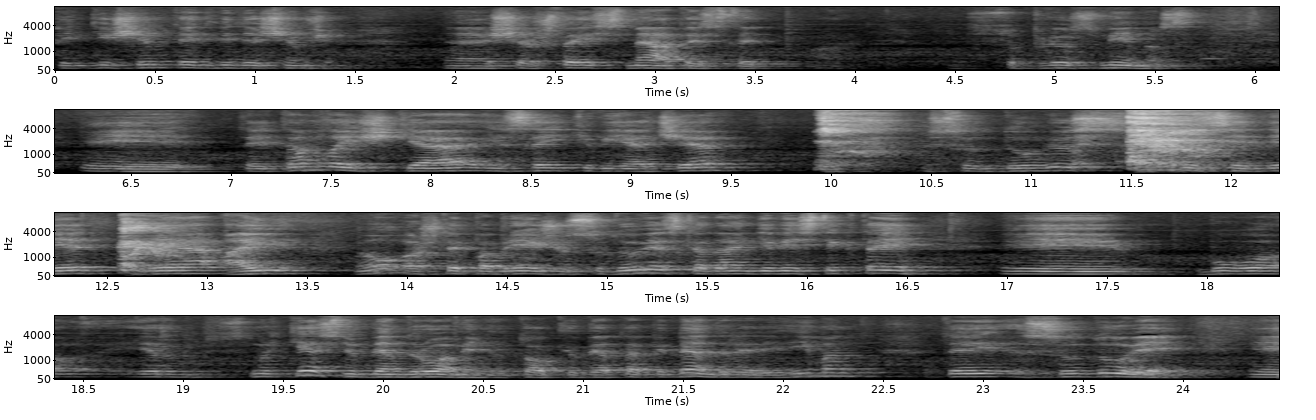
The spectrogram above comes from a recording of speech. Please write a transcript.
526 metais, taip su plius minus. E, Tai tam laiške jisai kviečia suduvius prisidėti prie, ai, nu, aš tai pabrėžiu suduvės, kadangi vis tik tai e, buvo ir smulkesnių bendruomenių tokių, bet apibendrai įmant, tai suduviai e,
